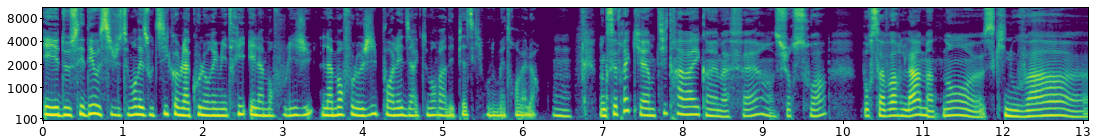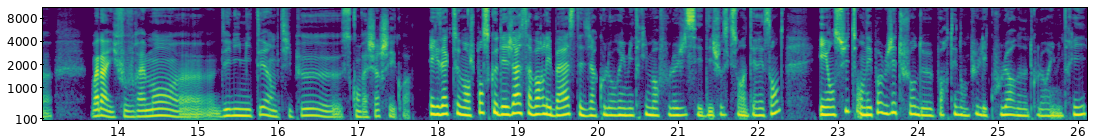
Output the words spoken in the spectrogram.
Et de s'aider aussi justement des outils comme la colorimétrie et la morphologie, la morphologie pour aller directement vers des pièces qui vont nous mettre en valeur. Mmh. Donc c'est vrai qu'il y a un petit travail quand même à faire sur soi pour savoir là maintenant euh, ce qui nous va. Euh, voilà, il faut vraiment euh, délimiter un petit peu ce qu'on va chercher, quoi. Exactement. Je pense que déjà, savoir les bases, c'est-à-dire colorimétrie, morphologie, c'est des choses qui sont intéressantes. Et ensuite, on n'est pas obligé toujours de porter non plus les couleurs de notre colorimétrie,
